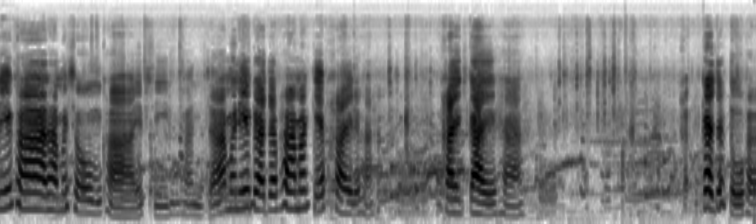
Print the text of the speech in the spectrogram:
ัสดีค่ะท่านผู้ชมค่ะ FC ทุกท่านจ้าวันนี้ก็จะพามาเก็บไข่เลยค่ะ ไข่ไก่ค่ะไก่จักตัวค่ะ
